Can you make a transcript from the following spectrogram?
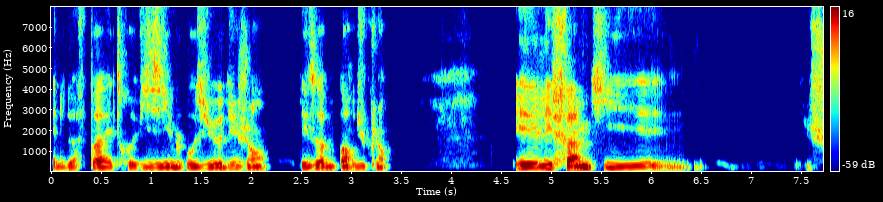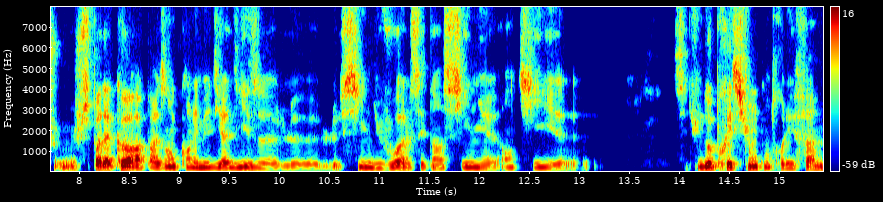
Elles ne doivent pas être visibles aux yeux des gens, des hommes hors du clan. Et les femmes qui. Je ne suis pas d'accord, par exemple, quand les médias disent le, le signe du voile, c'est un signe anti. c'est une oppression contre les femmes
